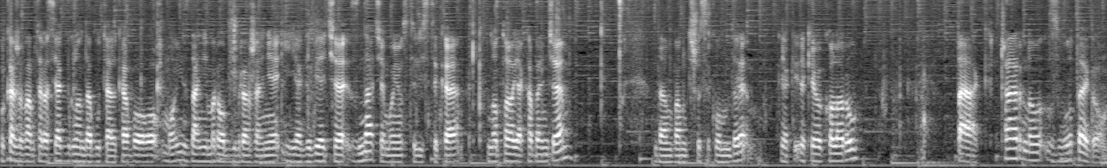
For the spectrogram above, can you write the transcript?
Pokażę Wam teraz jak wygląda butelka, bo moim zdaniem robi wrażenie i jak wiecie, znacie moją stylistykę, no to jaka będzie? Dam Wam 3 sekundy. Jak, jakiego koloru? Tak, czarno-złotego.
